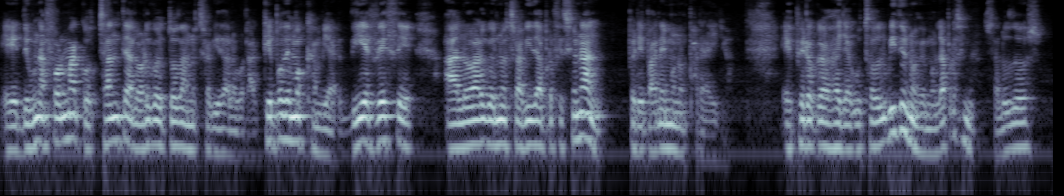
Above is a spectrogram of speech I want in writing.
de una forma constante a lo largo de toda nuestra vida laboral. ¿Qué podemos cambiar? ¿10 veces a lo largo de nuestra vida profesional? Preparémonos para ello. Espero que os haya gustado el vídeo y nos vemos la próxima. Saludos.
